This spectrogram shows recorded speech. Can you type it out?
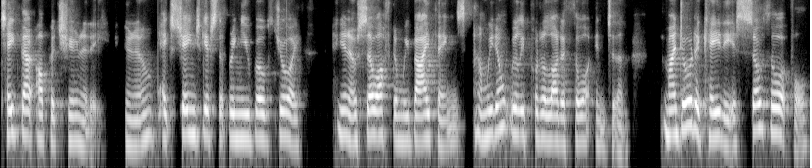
Take that opportunity, you know, exchange gifts that bring you both joy you know, so often we buy things and we don't really put a lot of thought into them. My daughter Katie is so thoughtful.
